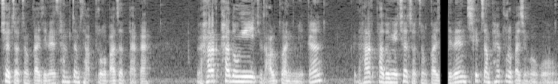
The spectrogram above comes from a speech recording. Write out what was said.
최저점까지는 3.4%가 빠졌다가 하락 파동이 좀 나올 거 아닙니까? 하락 파동의 최저점까지는 7.8% 빠진 거고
